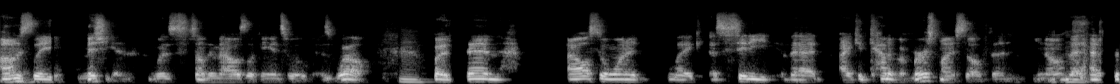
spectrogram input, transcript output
Honestly, Michigan was something that I was looking into as well. Mm. But then I also wanted like a city that I could kind of immerse myself in, you know, mm-hmm. that had a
